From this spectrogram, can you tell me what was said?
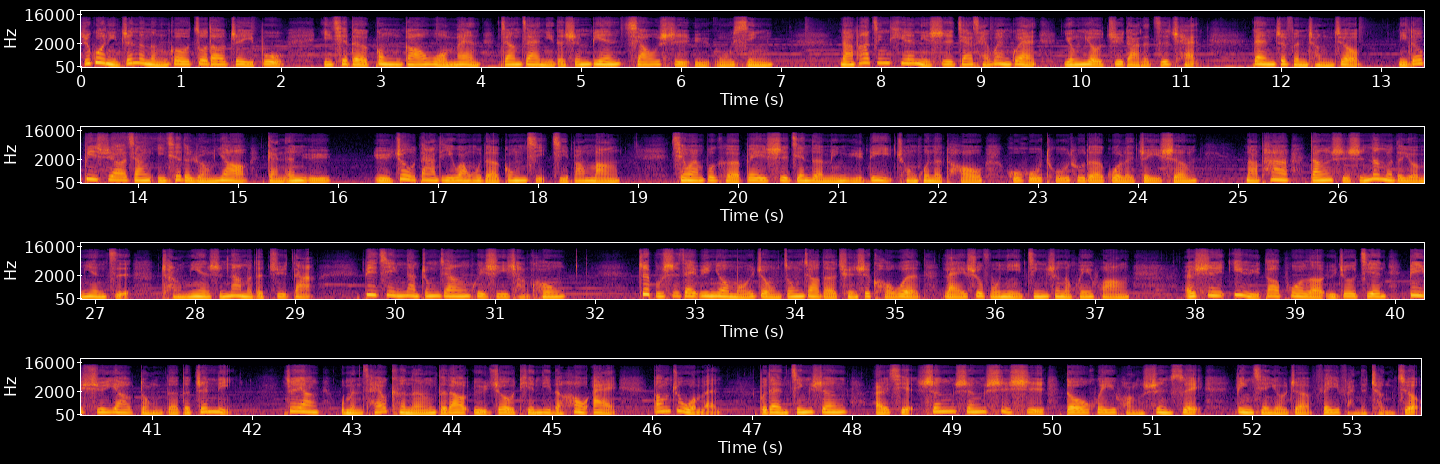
如果你真的能够做到这一步，一切的共高我慢将在你的身边消逝于无形。哪怕今天你是家财万贯，拥有巨大的资产，但这份成就，你都必须要将一切的荣耀感恩于宇宙大地万物的供给及帮忙，千万不可被世间的名与利冲昏了头，糊糊涂涂的过了这一生。哪怕当时是那么的有面子，场面是那么的巨大，毕竟那终将会是一场空。这不是在运用某一种宗教的诠释口吻来束缚你今生的辉煌，而是一语道破了宇宙间必须要懂得的真理。这样，我们才有可能得到宇宙天地的厚爱，帮助我们不但今生，而且生生世世都辉煌顺遂，并且有着非凡的成就。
